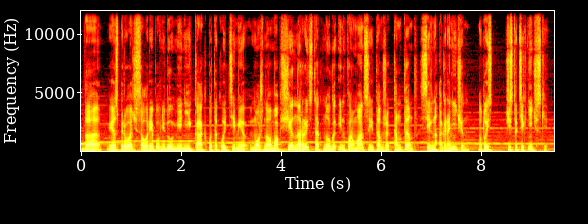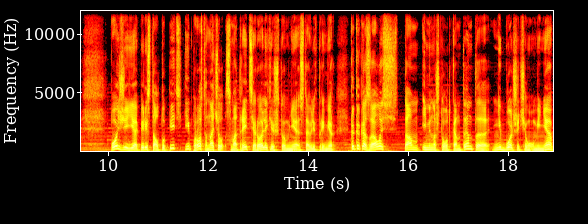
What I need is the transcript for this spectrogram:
Да, я сперва чесал репу в недоумении, как по такой теме можно вообще нарыть так много информации, там же контент сильно ограничен, ну то есть чисто технически. Позже я перестал тупить и просто начал смотреть те ролики, что мне ставили в пример. Как оказалось, там именно что вот контента не больше, чем у меня,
